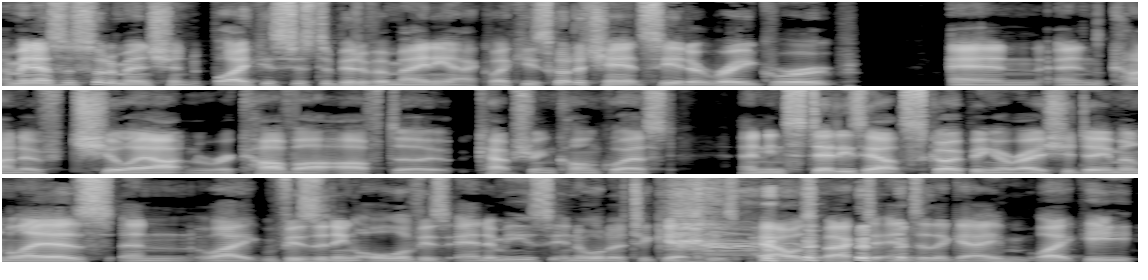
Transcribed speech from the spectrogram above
I mean, as I sort of mentioned, Blake is just a bit of a maniac. Like he's got a chance here to regroup and and kind of chill out and recover after capturing Conquest. And instead, he's out scoping Erasure Demon lairs and like visiting all of his enemies in order to get his powers back to enter the game. Like he,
